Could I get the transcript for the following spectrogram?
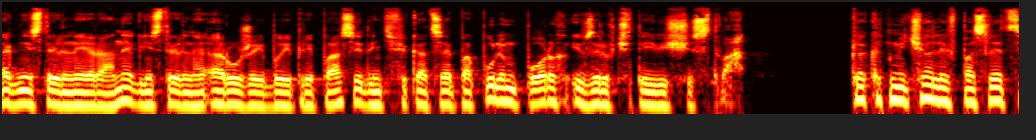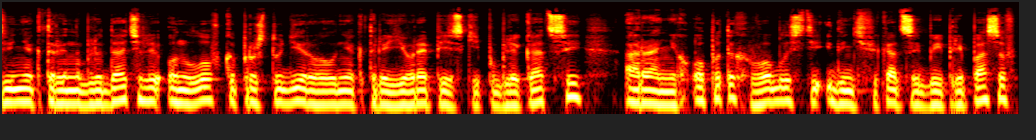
Огнестрельные раны, огнестрельное оружие и боеприпасы, идентификация по пулям, порох и взрывчатые вещества. Как отмечали впоследствии некоторые наблюдатели, он ловко простудировал некоторые европейские публикации о ранних опытах в области идентификации боеприпасов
